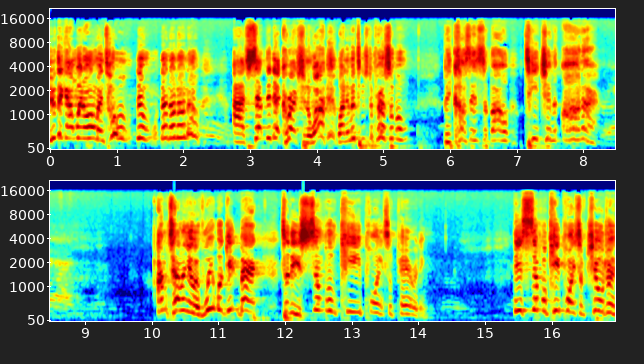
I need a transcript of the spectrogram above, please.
You think I went home and told them? No, no, no, no. I accepted that correction. Why? Why? Let me teach the principle. Because it's about teaching honor. I'm telling you, if we would get back to these simple key points of parenting, These simple key points of children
